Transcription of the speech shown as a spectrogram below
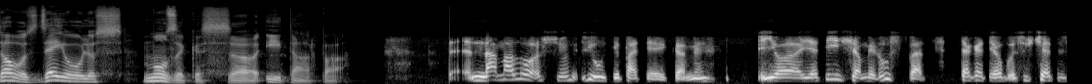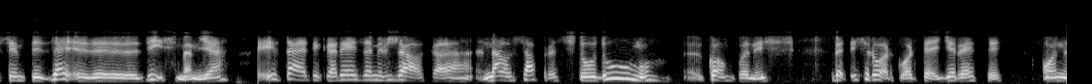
savus dzējūļus muzikas uh, ītārpā? Namalošu ļoti pateikami. Jo, ja tiešām ir uztverts, tagad jau būs uz 400 dzīsmēm, ja? ir tādi, ka reizēm ir žēl, ka nav saprasts to dūmu komponists, bet es ir ārkārtīgi reti. Un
